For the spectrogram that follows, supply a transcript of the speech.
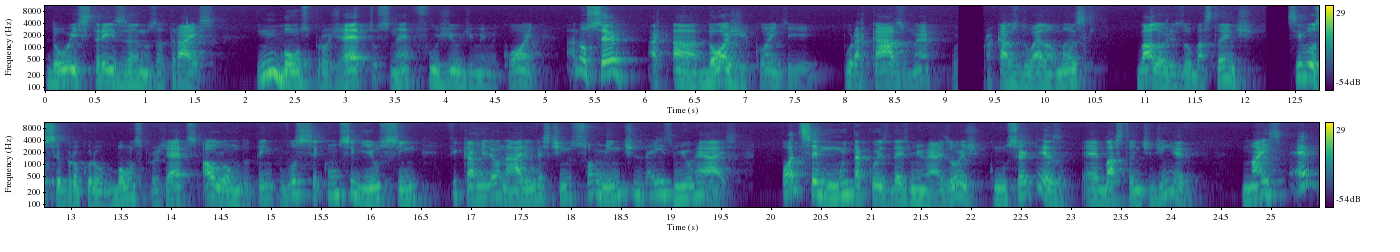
dois, três anos atrás em bons projetos, né, fugiu de meme coin, a não ser a, a Dogecoin, que por acaso, né, por, por acaso do Elon Musk, valorizou bastante, se você procurou bons projetos ao longo do tempo, você conseguiu sim ficar milionário investindo somente 10 mil reais. Pode ser muita coisa 10 mil reais hoje? Com certeza, é bastante dinheiro. Mas é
